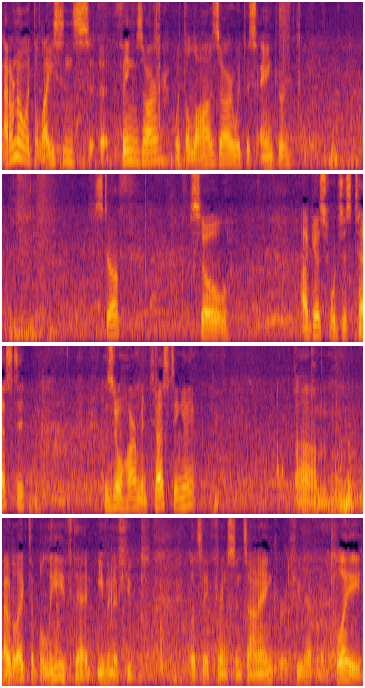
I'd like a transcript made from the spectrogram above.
I don't know what the license uh, things are, what the laws are with this anchor stuff. So I guess we'll just test it. There's no harm in testing it. Um, I would like to believe that even if you, let's say, for instance, on Anchor, if you happen to play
